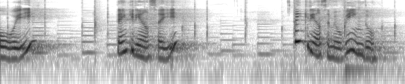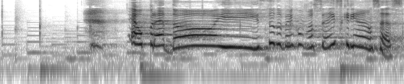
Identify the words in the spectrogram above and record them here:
Oi? Tem criança aí? Tem criança me ouvindo? É o pré-2! Tudo bem com vocês, crianças?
